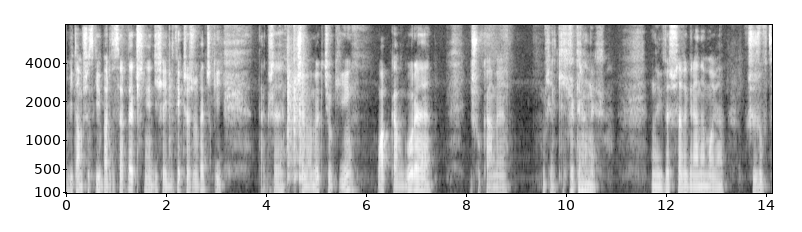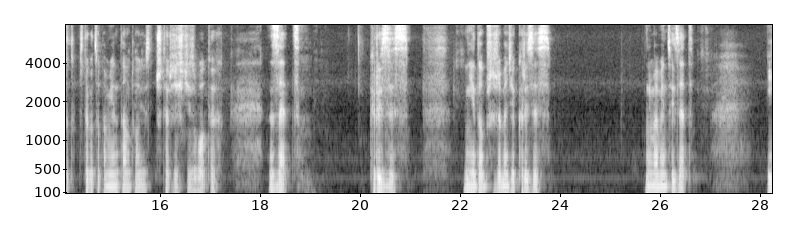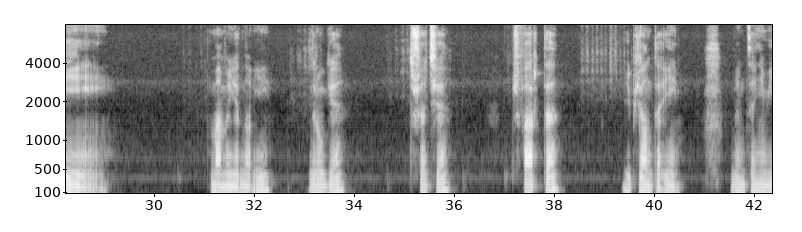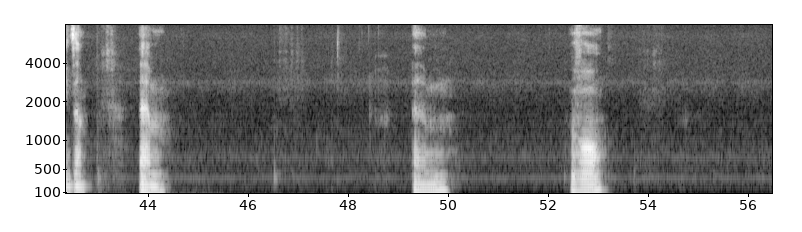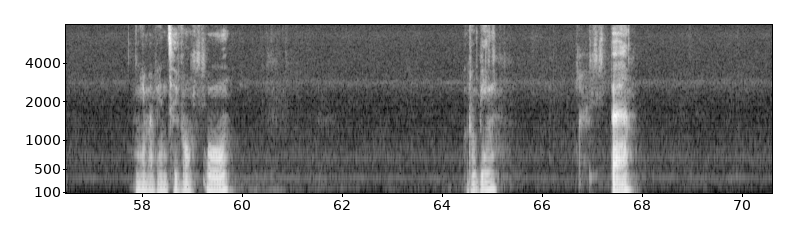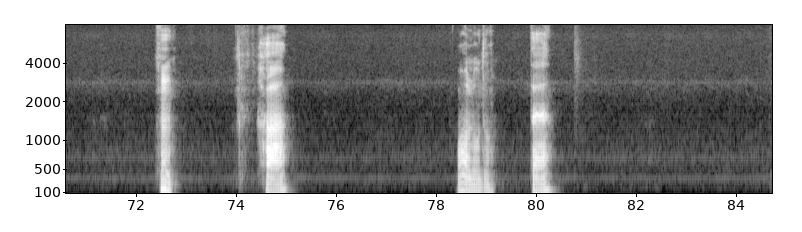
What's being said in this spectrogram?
Witam wszystkich bardzo serdecznie. Dzisiaj dwie krzyżóweczki, także trzymamy kciuki. Łapka w górę i szukamy wielkich wygranych. Najwyższa wygrana moja w krzyżówce, to z tego co pamiętam, to jest 40 zł. Z. Kryzys. Niedobrze, że będzie kryzys. Nie ma więcej Z. I mamy jedno i, drugie, trzecie, czwarte i piąte i. Więcej nie widzę. M. M. W. Nie ma więcej W. U. Rubin. P. Hmm. H. O ludu. T.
